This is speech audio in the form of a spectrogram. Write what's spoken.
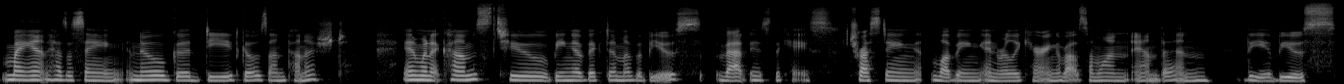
My aunt has a saying no good deed goes unpunished. And when it comes to being a victim of abuse, that is the case. Trusting, loving, and really caring about someone, and then the abuse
